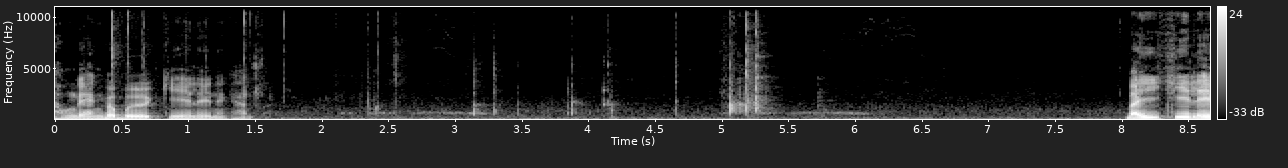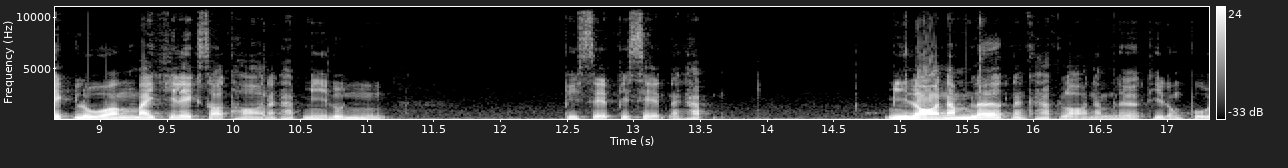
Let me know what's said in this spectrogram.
ทองแดงเบอร์เบอร์เก๊เลยนะครับ ใบขี้เหล็กหลวง ใบขี้เหล็กสอทอนะครับ มีรุ่นพิเศษพิเศษนะครับ มีหล่อนำเลิกนะครับ หล่อนำเลิกที่หลวงปู่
